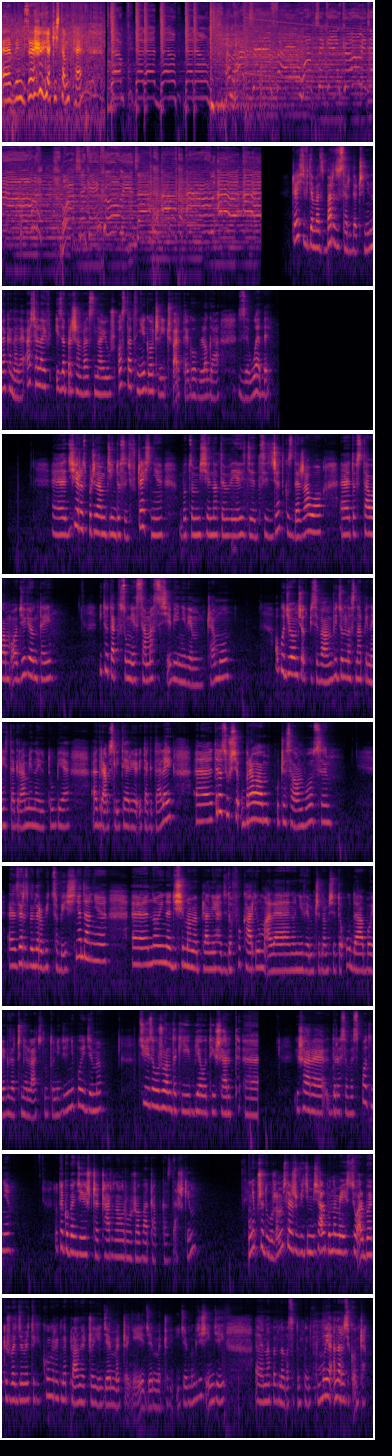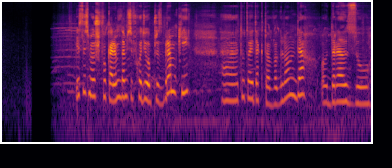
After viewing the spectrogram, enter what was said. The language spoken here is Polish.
E, więc e, jakieś tam te. Cześć, witam Was bardzo serdecznie na kanale Asia Live i zapraszam Was na już ostatniego, czyli czwartego vloga z Weby. E, Dzisiaj rozpoczynam dzień dosyć wcześnie, bo co mi się na tym wyjeździe dosyć rzadko zdarzało, e, to wstałam o dziewiątej i to tak w sumie sama z siebie, nie wiem czemu. Obudziłam się, odpisywałam widzom na Snapie, na Instagramie, na YouTubie, e, gram z Literio i tak dalej. Teraz już się ubrałam, uczesałam włosy. E, Zaraz będę robić sobie śniadanie. E, No i na dzisiaj mamy plan jechać do Fokarium, ale no nie wiem, czy nam się to uda, bo jak zacznie lać, no to nigdzie nie pojedziemy. Dzisiaj założyłam taki biały t-shirt e, i szare dresowe spodnie. Do tego będzie jeszcze czarno-różowa czapka z daszkiem. Nie przedłużę. Myślę, że widzimy się albo na miejscu, albo jak już będziemy mieć takie konkretne plany, czy jedziemy, czy nie jedziemy, czy idziemy gdzieś indziej. Na pewno Was o tym poinformuję, a na razie kończę. Jesteśmy już w Fokarium, tam się wchodziło przez bramki. E, tutaj tak to wygląda. Od razu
